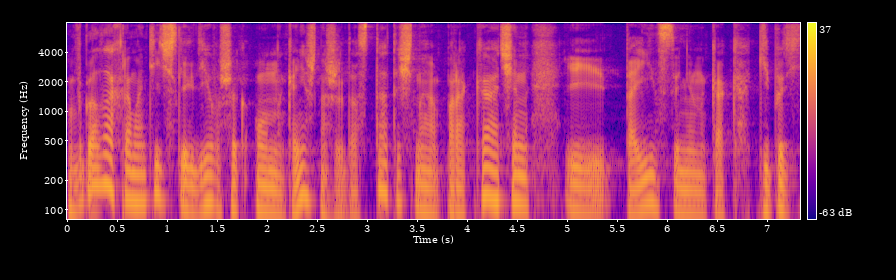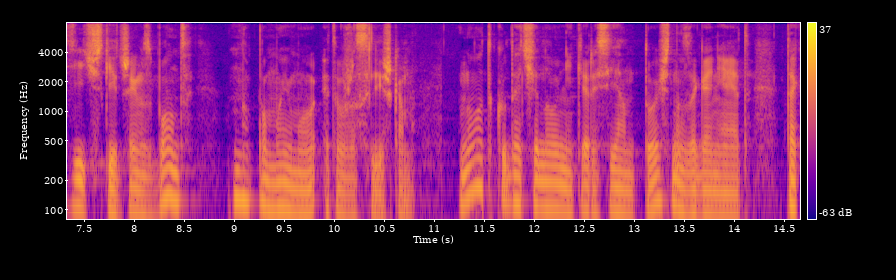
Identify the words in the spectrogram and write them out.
В глазах романтических девушек он, конечно же, достаточно прокачан и таинственен, как гипотетический Джеймс Бонд, но, по-моему, это уже слишком. Но вот куда чиновники россиян точно загоняют, так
